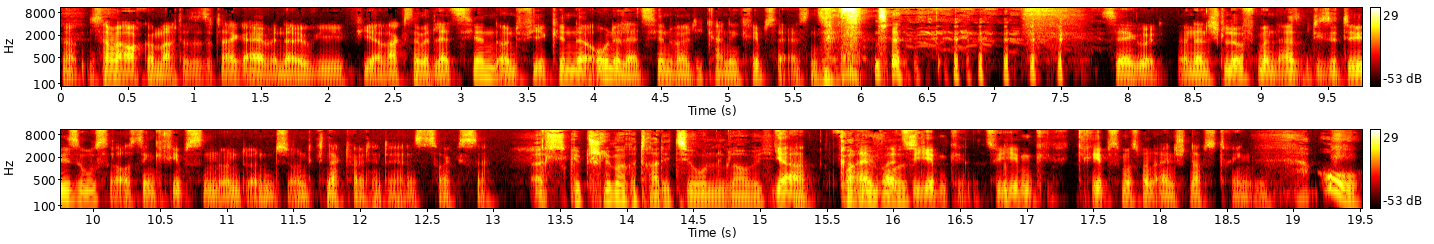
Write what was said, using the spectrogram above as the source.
ja. das haben wir auch gemacht. Das ist total geil, wenn da irgendwie vier Erwachsene mit Lätzchen und vier Kinder ohne Lätzchen, weil die keine Krebse essen. Sehr gut. Und dann schlürft man also diese Dillsoße aus den Krebsen und, und, und knackt halt hinterher das Zeugs da. Es gibt schlimmere Traditionen, glaube ich. Ja, vor allem, weil zu jedem, zu jedem Krebs muss man einen Schnaps trinken. Oh.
